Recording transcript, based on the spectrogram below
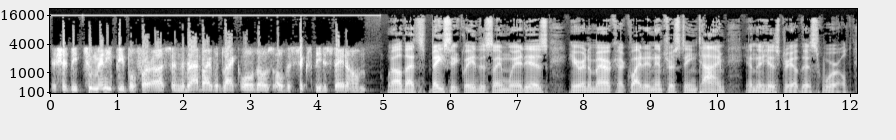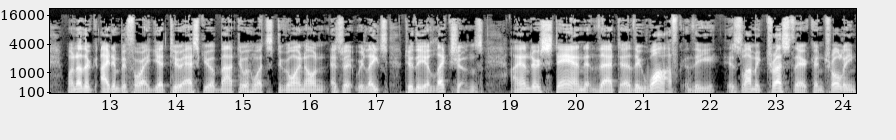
there should be too many people for us, and the rabbi would like all those over 60 to stay at home. Well, that's basically the same way it is here in America. Quite an interesting time in the history of this world. One other item before I get to ask you about what's going on as it relates to the elections. I understand that uh, the Waqf, the Islamic Trust there controlling,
